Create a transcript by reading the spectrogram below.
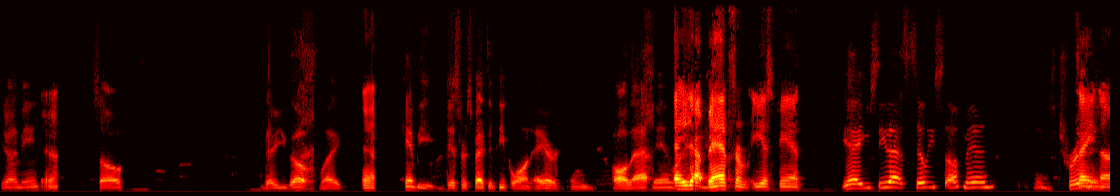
You know what I mean? Yeah. So there you go. Like. Can't be disrespecting people on air and all that, man. yeah, he got banned from ESPN yeah, you see that silly stuff, man. He's tripping. saying uh,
